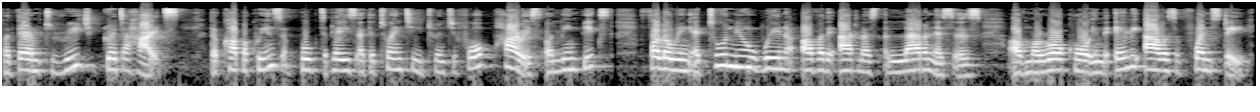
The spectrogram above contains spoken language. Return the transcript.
for them to reach greater heights. The Copper Queens booked a place at the 2024 Paris Olympics following a 2-0 win over the Atlas Lionesses of Morocco in the early hours of Wednesday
